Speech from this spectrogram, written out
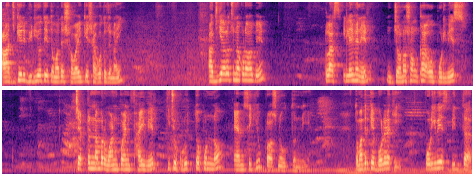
আজকের ভিডিওতে তোমাদের সবাইকে স্বাগত জানাই। আজকে আলোচনা করা হবে ক্লাস ইলেভেনের জনসংখ্যা ও পরিবেশ। চ্যাপ্টার নাম্বার ওয়ান পয়েন্ট ফাইভের কিছু গুরুত্বপূর্ণ এমসিকিউ প্রশ্ন উত্তর নিয়ে। তোমাদেরকে বলে রাখি, পরিবেশ বিদ্যার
